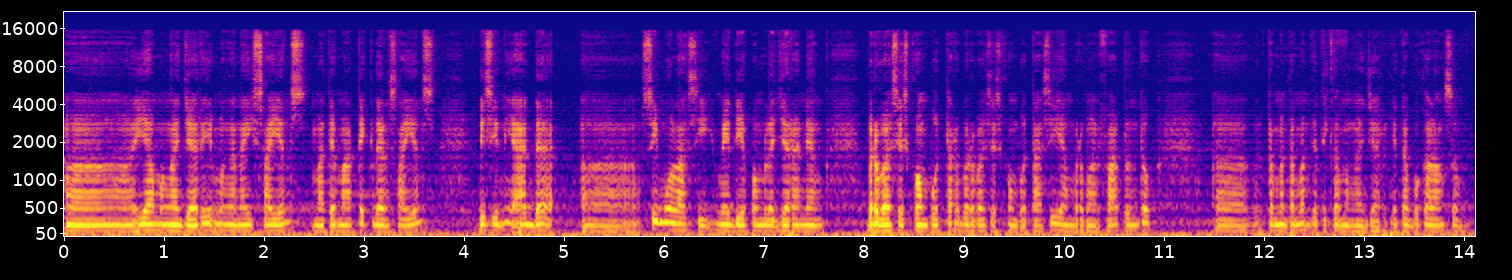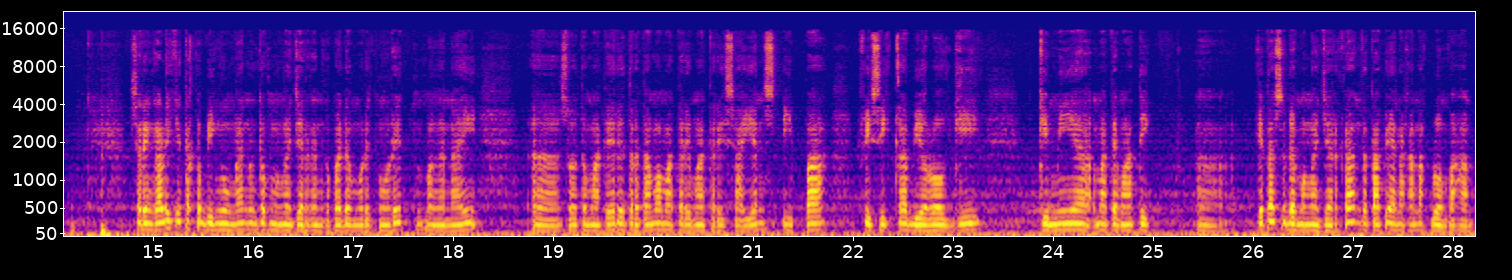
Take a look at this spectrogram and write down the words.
uh, yang mengajari mengenai sains, matematik dan sains. Di sini ada uh, simulasi media pembelajaran yang berbasis komputer, berbasis komputasi yang bermanfaat untuk teman-teman uh, ketika mengajar. Kita buka langsung. Seringkali kita kebingungan untuk mengajarkan kepada murid-murid mengenai uh, suatu materi, terutama materi-materi sains, IPA, fisika, biologi, kimia, matematik. Uh, kita sudah mengajarkan, tetapi anak-anak belum paham.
